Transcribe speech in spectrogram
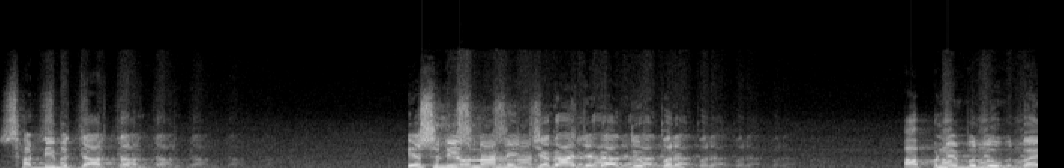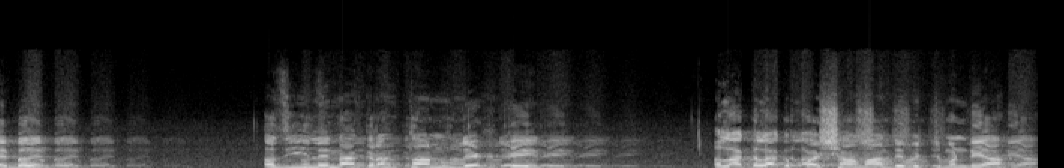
ਸਾਡੀ ਵਿਚਾਰਧਾਰਾ ਇਸ ਲਈ ਉਹਨਾਂ ਨੇ ਜਗ੍ਹਾ ਜਗ੍ਹਾ ਦੇ ਉੱਪਰ ਆਪਣੇ ਵੱਲੋਂ ਬਾਈਬਲ, ਅਜ਼ੀਲ ਇਹਨਾਂ ਗ੍ਰੰਥਾਂ ਨੂੰ ਲਿਖ ਕੇ ਅਲੱਗ-ਅਲੱਗ ਭਾਸ਼ਾਵਾਂ ਦੇ ਵਿੱਚ ਵੰਡਿਆ।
